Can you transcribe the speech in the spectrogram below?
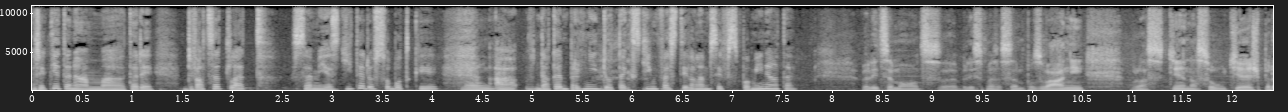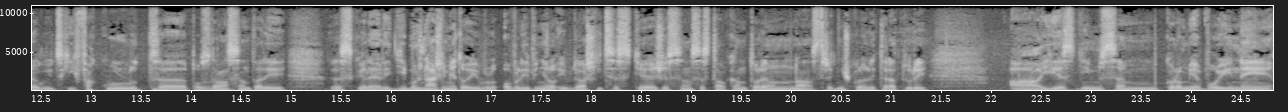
řekněte nám eh, tedy 20 let sem jezdíte do Sobotky no. a na ten první dotek s tím festivalem si vzpomínáte? Velice moc. Byli jsme sem pozváni vlastně na soutěž pedagogických fakult, poznal jsem tady skvělé lidi. Možná, že mě to ovlivnilo i v další cestě, že jsem se stal kantorem na střední škole literatury a jezdím sem kromě vojny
